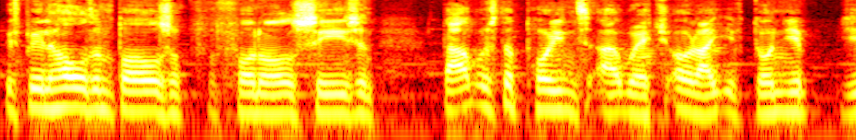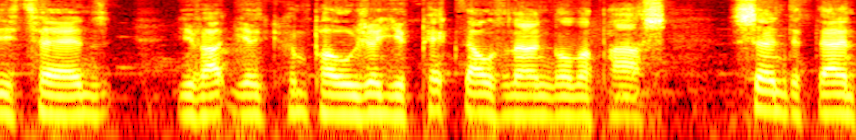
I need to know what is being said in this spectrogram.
who's been holding balls up for fun all season. That was the point at which, all right, you've done your, your turns, you've had your composure, you've picked out an angle on the pass, send it then.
